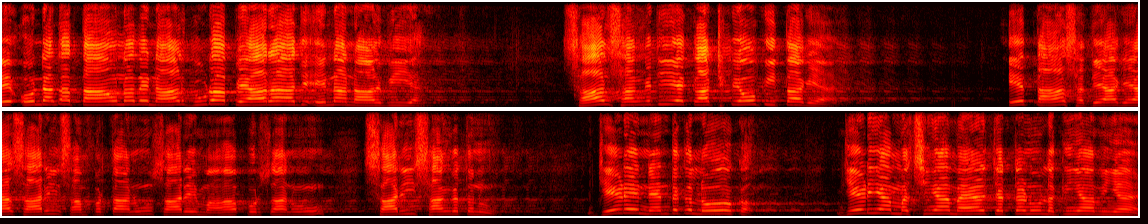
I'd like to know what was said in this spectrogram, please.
ਤੇ ਉਹਨਾਂ ਦਾ ਤਾਂ ਉਹਨਾਂ ਦੇ ਨਾਲ ਗੂੜਾ ਪਿਆਰ ਆ ਅੱਜ ਇਹਨਾਂ ਨਾਲ ਵੀ ਆ। ਸਾਧ ਸੰਗ ਜੀ, ਇਹ ਇਕੱਠ ਕਿਉਂ ਕੀਤਾ ਗਿਆ? ਇਹ ਤਾਂ ਸੱਦਿਆ ਗਿਆ ਸਾਰੀ ਸੰਪਰਤਾ ਨੂੰ, ਸਾਰੇ ਮਹਾਪੁਰਸ਼ਾਂ ਨੂੰ, ਸਾਰੀ ਸੰਗਤ ਨੂੰ। ਜਿਹੜੇ ਨਿੰਦਕ ਲੋਕ, ਜਿਹੜੀਆਂ ਮੱਛੀਆਂ ਮੈਲ ਚੱਟਣ ਨੂੰ ਲੱਗੀਆਂ ਵੀਆਂ,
